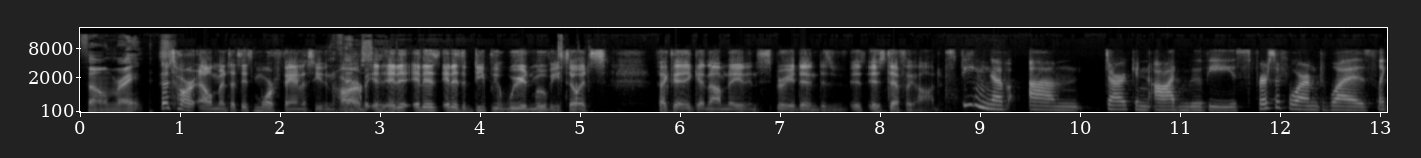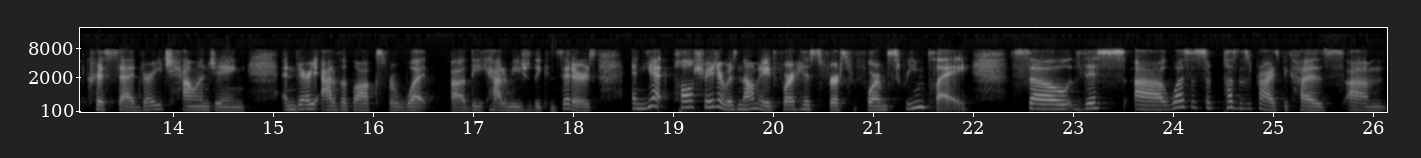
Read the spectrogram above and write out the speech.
film, right? That's horror elements. I'd say it's more fantasy than horror, fantasy. but it, it, it is it is a deeply weird movie. So it's the fact that it got nominated and Suspiria didn't is, is, is definitely odd. Speaking of um, dark and odd movies, First Reformed was, like Chris said, very challenging and very out of the box for what uh, the Academy usually considers. And yet, Paul Schrader was nominated for his first Reformed screenplay. So this uh, was a pleasant surprise because um,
